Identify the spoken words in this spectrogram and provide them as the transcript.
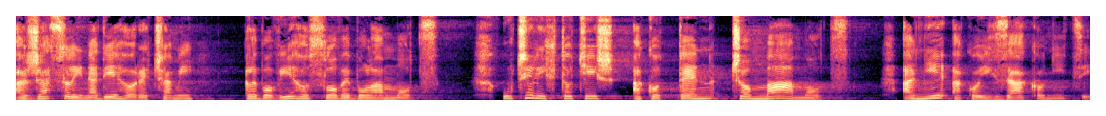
a žasli nad jeho rečami, lebo v jeho slove bola moc. Učili ich totiž ako ten, čo má moc, a nie ako ich zákonníci.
